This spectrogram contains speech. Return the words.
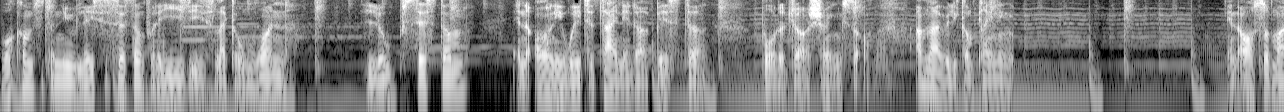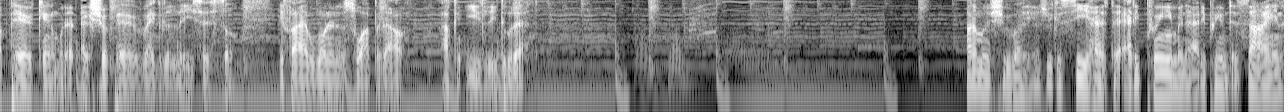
What comes with the new laces system for the Yeezys like a one loop system and the only way to tighten it up is to pull the drawstring so I'm not really complaining. And also my pair came with an extra pair of regular laces so if I wanted to swap it out I can easily do that. Bottom of the shoe right here as you can see has the adiprene and the adiprene design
